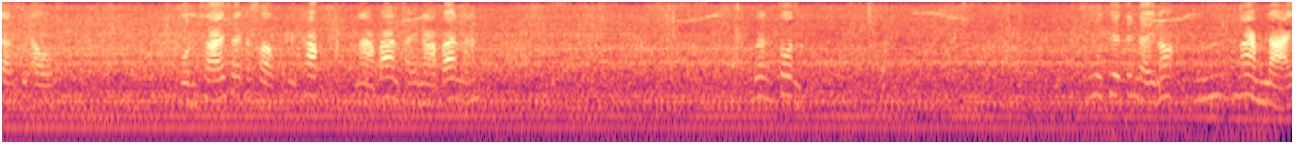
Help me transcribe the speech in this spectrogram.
กันสิเอาบนซ้ายใส่กระสอบไปทับหน้าบ้านไอ้หน้าบ้านนั้นเบื้องต้นมูเทียจังใดเนาะอืมน้ำหลาย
